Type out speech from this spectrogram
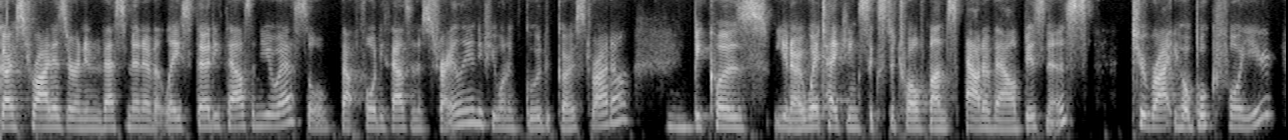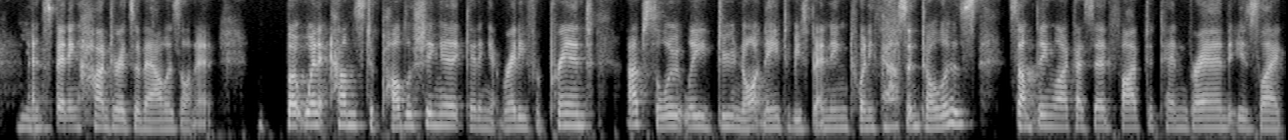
ghostwriters are an investment of at least 30,000 US or about 40,000 Australian if you want a good ghostwriter mm. because you know we're taking 6 to 12 months out of our business to write your book for you yeah. and spending hundreds of hours on it. But when it comes to publishing it getting it ready for print absolutely do not need to be spending $20,000 something like I said 5 to 10 grand is like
